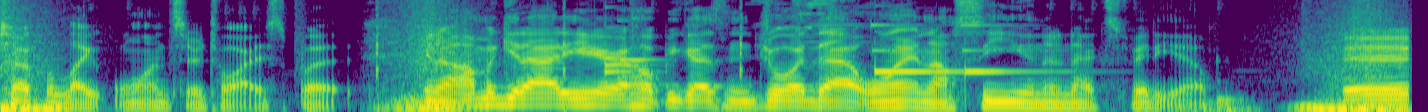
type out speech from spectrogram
Chuckle like once or twice, but you know, I'm gonna get out of here. I hope you guys enjoyed that one. I'll see you in the next video. Hey.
